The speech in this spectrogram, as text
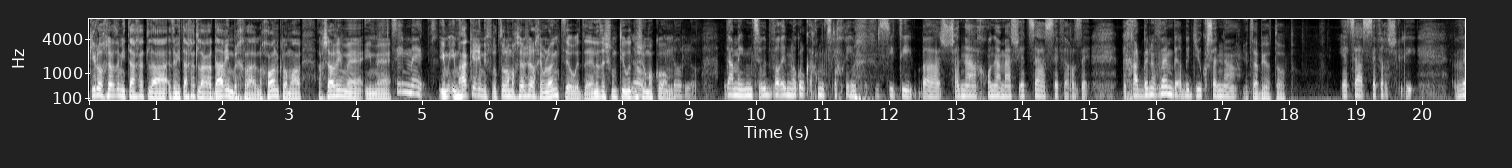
כאילו עכשיו זה מתחת, ל, זה מתחת לרדארים בכלל, נכון? כלומר, עכשיו אם... אם חצי מת. אם, אם האקרים יפרצו למחשב שלכם, לא ימצאו את זה, אין לזה שום תיעוד לא, בשום מקום. לא, לא. גם ימצאו דברים לא כל כך מוצלחים שעשיתי בשנה האחרונה, מאז שיצא הספר הזה. אחד בנובמבר, בדיוק שנה. יצא ביוטופ. יצא הספר שלי. ו...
